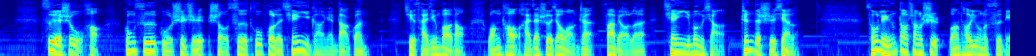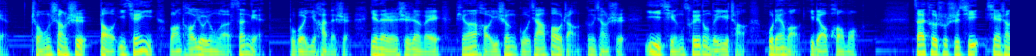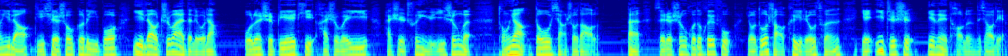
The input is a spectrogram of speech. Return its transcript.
四月十五号，公司股市值首次突破了千亿港元大关。据财经报道，王涛还在社交网站发表了“千亿梦想真的实现了”。从零到上市，王涛用了四年；从上市到一千亿，王涛又用了三年。不过遗憾的是，业内人士认为平安好医生股价暴涨更像是疫情催动的一场互联网医疗泡沫。在特殊时期，线上医疗的确收割了一波意料之外的流量。无论是 BAT 还是唯一还是春雨医生们，同样都享受到了。但随着生活的恢复，有多少可以留存，也一直是业内讨论的焦点。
